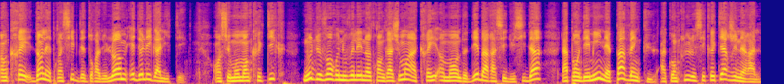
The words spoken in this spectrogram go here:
ancrés dans les principes des droits de l'homme et de l'égalité. En ce moment critique, nous devons renouveler notre engagement à créer un monde débarrassé du sida. La pandémie n'est pas vaincue, a conclu le secrétaire général.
